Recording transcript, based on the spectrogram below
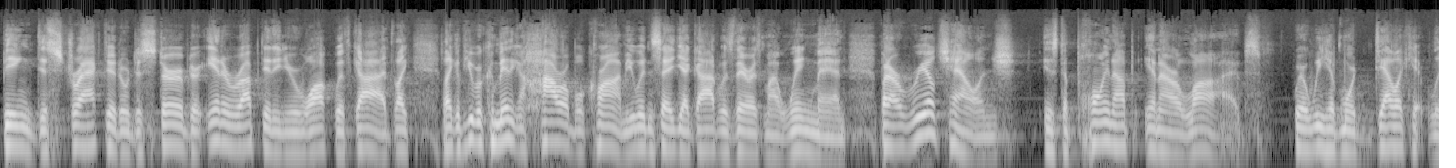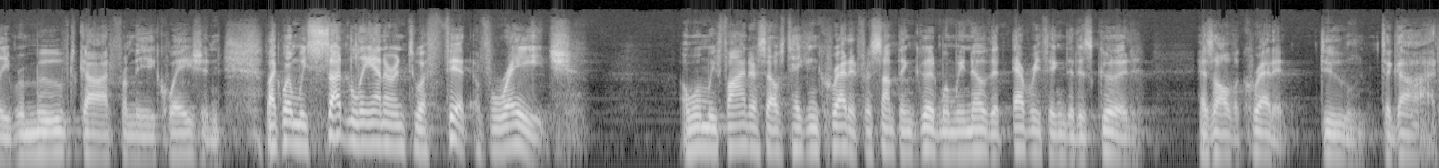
being distracted or disturbed or interrupted in your walk with God. Like, like if you were committing a horrible crime, you wouldn't say, Yeah, God was there as my wingman. But our real challenge is to point up in our lives where we have more delicately removed God from the equation. Like when we suddenly enter into a fit of rage, or when we find ourselves taking credit for something good when we know that everything that is good has all the credit due to God.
